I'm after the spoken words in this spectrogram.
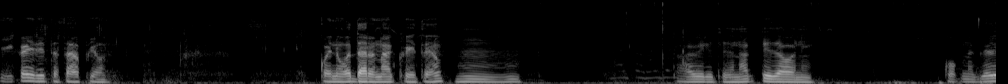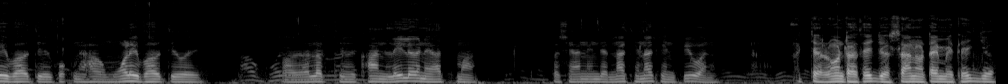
એ કઈ રીતે ચા પીવાનું? કોઈને વધારે નાખવી તો એમ? આવી રીતે નાખતી જવાની. કોકને ગળી ભાવતી હોય કોકને હાવ મોળી ભાવતી હોય. હવે અલગથી ખાંડ લઈ લો ને હાથમાં પછી આની અંદર નાખી નાખીને પીવાની. અત્યારે રોંઢા થઈ ગયો સાનો ટાઈમે થઈ ગયો.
